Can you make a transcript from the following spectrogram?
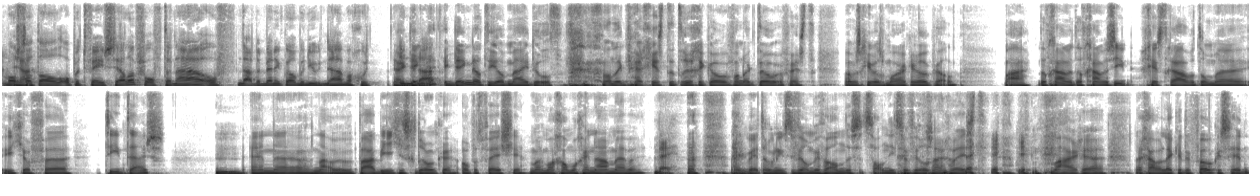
Was Ja. dat al op het feest zelf of daarna? Of, nou, daar ben ik wel benieuwd naar. Maar goed, ik, denk, inderdaad. ik denk dat hij op mij doelt. Want ik ben gisteren teruggekomen van Oktoberfest. Maar misschien was Mark er ook wel. Maar dat gaan we, dat gaan we zien. Gisteravond om eh, uurtje of tien thuis. Hmm. En eh, nou, we hebben een paar biertjes gedronken op het feestje. Maar het mag allemaal geen naam hebben. Nee. Ik weet er ook niet zoveel meer van. Dus het zal niet zoveel zijn geweest. maar eh, dan gaan we lekker de focus in.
